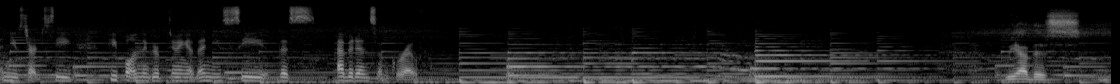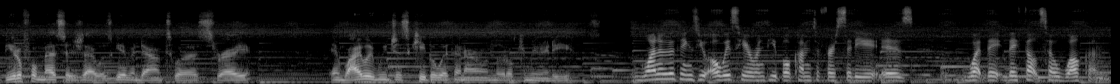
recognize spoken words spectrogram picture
and you start to see people in the group doing it, then you see this evidence of growth. We have this beautiful message that was given down to us, right? And why would we just keep it within our own little community? One of the things you always hear when people come to First City is what they, they felt so welcomed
